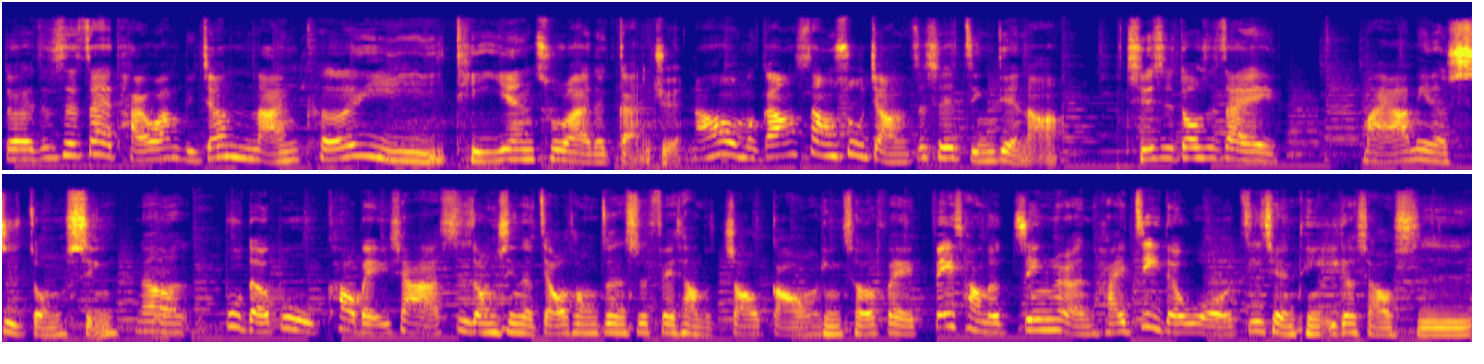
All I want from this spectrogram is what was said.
对，这是在台湾比较难可以体验出来的感觉。然后我们刚刚上述讲的这些景点啊，其实都是在迈阿密的市中心。那不得不靠北一下，市中心的交通真的是非常的糟糕，停车费非常的惊人。还记得我之前停一个小时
